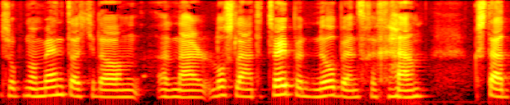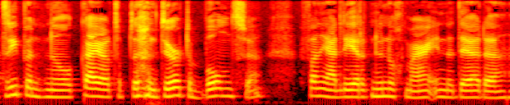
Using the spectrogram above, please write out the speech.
Dus op het moment dat je dan eh, naar loslaten 2.0 bent gegaan, staat 3.0 keihard op de deur te bonzen. Van ja, leer het nu nog maar in de derde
